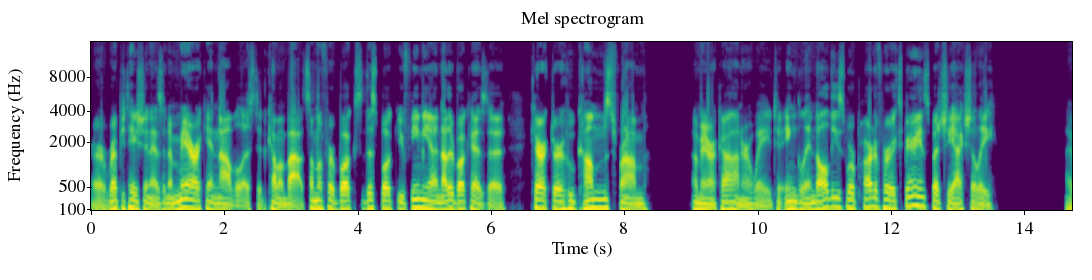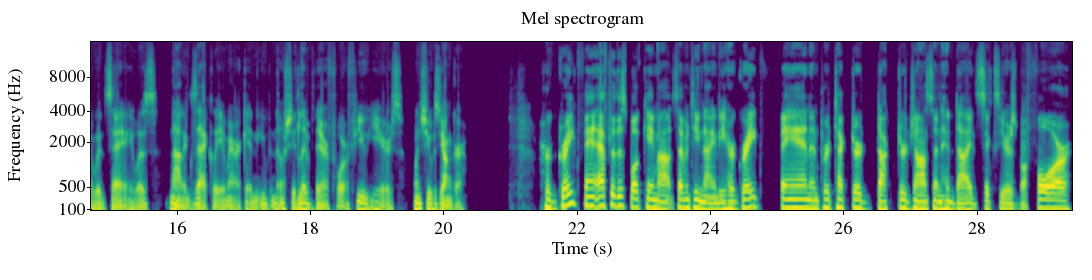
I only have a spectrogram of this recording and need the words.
her reputation as an American novelist had come about. Some of her books, this book, Euphemia, another book has a character who comes from America on her way to England. All these were part of her experience, but she actually, I would say, was not exactly American, even though she lived there for a few years when she was younger. Her great fan, after this book came out, 1790, her great fan and protector, Dr. Johnson, had died six years before,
